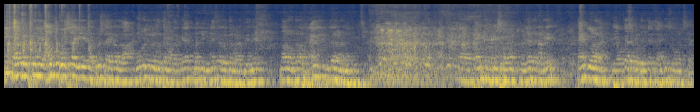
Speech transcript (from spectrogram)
ಈ ಕಾಲಘಟ್ಟದಲ್ಲಿ ಯಾರಿಗೂ ಬಹುಶಃ ಈ ಅದೃಷ್ಟ ಇರಲ್ಲ. ಮೂರು ಜನ ಜೊತೆ ಮಾಡೋಕ್ಕೆ, ಮತ್ತು ವಿನಯ್ ಸರ್ ಜೊತೆ ಮಾಡ್ತಿದ್ದೀನಿ. ನಾನು ಒಂಥರ ಫ್ಯಾಮಿಲಿ ನಾನು ಆದಷ್ಟು ಒಳ್ಳೆಯದಾಗಲಿ ಥ್ಯಾಂಕ್ ಯು ಈ ಅವಕಾಶ ಕೊಟ್ಟಿದ್ದಕ್ಕೆ thank you so much sir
